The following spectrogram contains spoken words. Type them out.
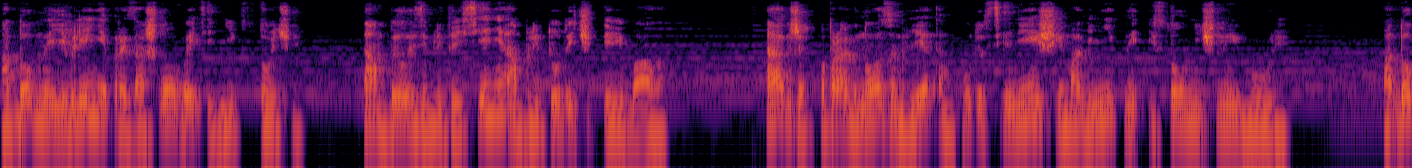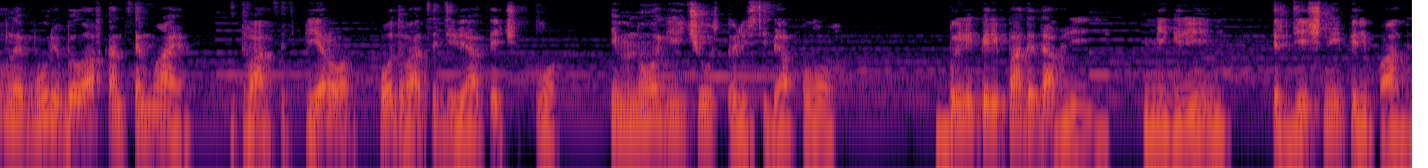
Подобное явление произошло в эти дни в Сочи. Там было землетрясение амплитудой 4 балла. Также, по прогнозам, летом будут сильнейшие магнитные и солнечные бури. Подобная буря была в конце мая с 21 по 29 число и многие чувствовали себя плохо. Были перепады давления, мигрени, сердечные перепады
